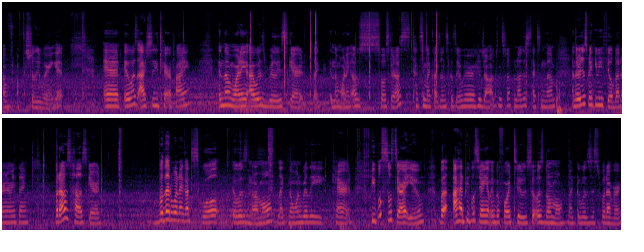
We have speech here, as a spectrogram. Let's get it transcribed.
of officially wearing it and it was actually terrifying. In the morning, I was really scared. Like in the morning, I was so scared. I was texting my cousins because they wear hijabs and stuff and I was just texting them and they were just making me feel better and everything. But I was hella scared but then when I got to school, it was normal. Like no one really cared. People still stare at you, but I had people staring at me before too, so it was normal. Like it was just whatever.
